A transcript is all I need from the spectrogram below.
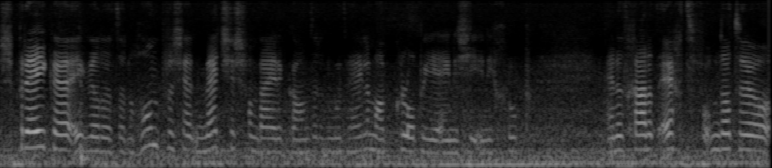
spreken. Ik wil dat het een 100% match is van beide kanten. Het moet helemaal kloppen, je energie in die groep. En het gaat het echt, omdat er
